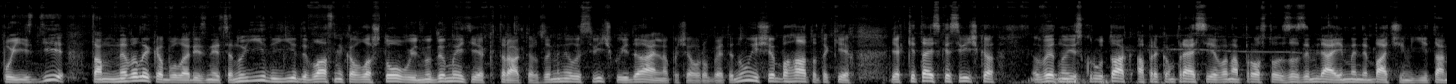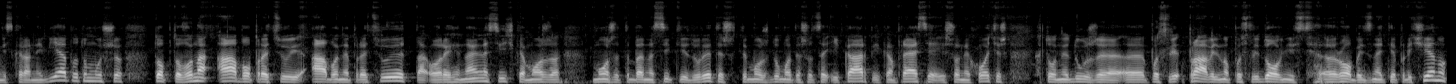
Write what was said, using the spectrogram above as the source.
по їзді там невелика була різниця. Ну їде, їде, власника влаштовує, ну димить як трактор. Замінили свічку, ідеально почав робити. Ну і ще багато таких. Як китайська свічка, видно іскру так, а при компресії вона просто заземляє, і ми не бачимо її, там іскра не б'є, тому що тобто вона або працює, або не працює. Та оригінальна свічка може, може тебе настільки дурити, що ти можеш думати, що це і карп, і компресія, і що не хочеш. Хто не дуже е, послі... правильно послідовність е, робить знайти причину,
